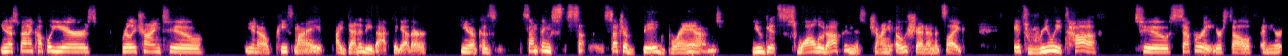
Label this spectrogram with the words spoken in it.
you know, spent a couple years really trying to, you know, piece my identity back together. You know, because something su- such a big brand you get swallowed up in this giant ocean and it's like it's really tough to separate yourself and your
